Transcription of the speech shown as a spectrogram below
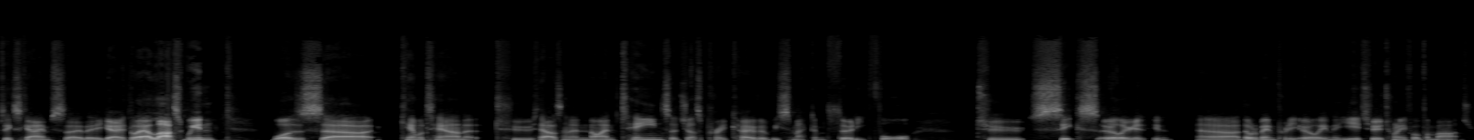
six games. So there you go. Our last win was uh, Campbelltown 2019. So just pre-COVID, we smacked them 34 to six earlier. In, uh, that would have been pretty early in the year too, 24th of March.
